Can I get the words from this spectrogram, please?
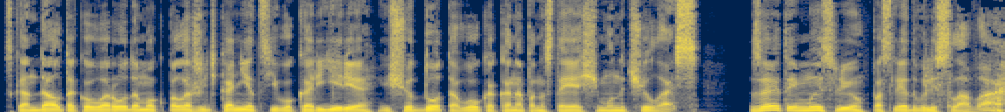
Скандал такого рода мог положить конец его карьере еще до того, как она по-настоящему началась. За этой мыслью последовали слова.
